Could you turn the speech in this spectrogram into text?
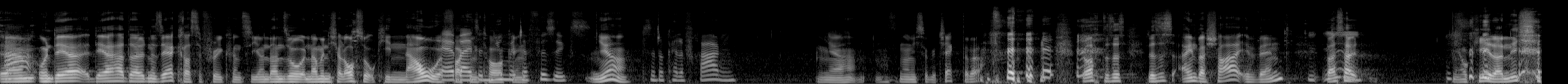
Ah. ähm, und der, der hat halt eine sehr krasse Frequency und dann so, und dann bin ich halt auch so, okay, now bei fucking New talking. Metaphysics. Ja, Das sind doch keine Fragen. ja, hast du noch nicht so gecheckt, oder? Doch, das ist, das ist ein Bashar-Event, was halt, ja, okay, dann nicht,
